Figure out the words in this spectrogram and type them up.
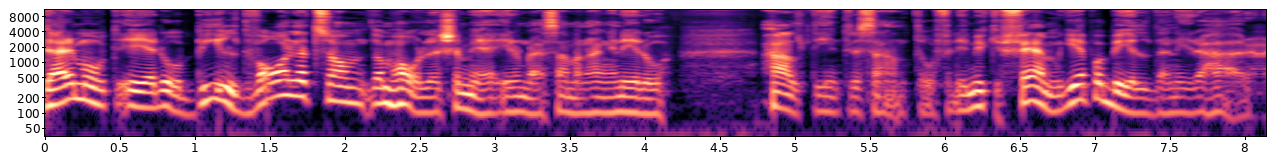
Däremot är då bildvalet som de håller sig med i de där sammanhangen är då alltid intressant då, för det är mycket 5G på bilden i det här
